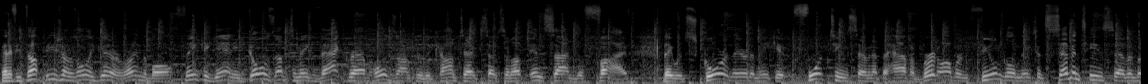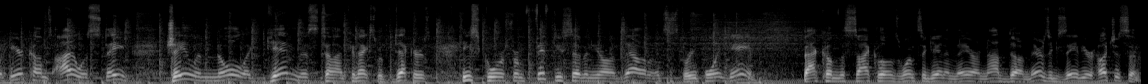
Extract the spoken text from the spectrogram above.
And if you thought Bijan was only good at running the ball, think again. He goes up to make that grab, holds on through the contact, sets him up inside the five. They would score there to make it 14-7 at the half. A Bert Auburn field goal makes it 17-7, but here comes Iowa State. Jalen Noel again this time connects with Dekkers. He scores from 57 yards out, and it's a three-point game. Back come the Cyclones once again, and they are not done. There's Xavier Hutchinson.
